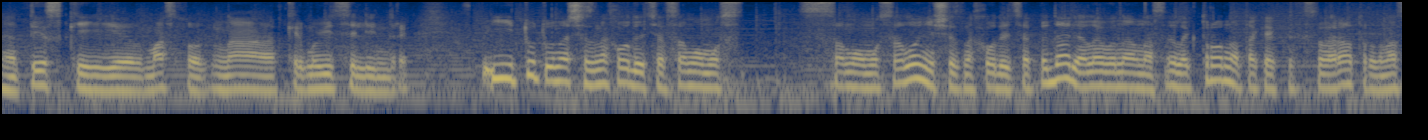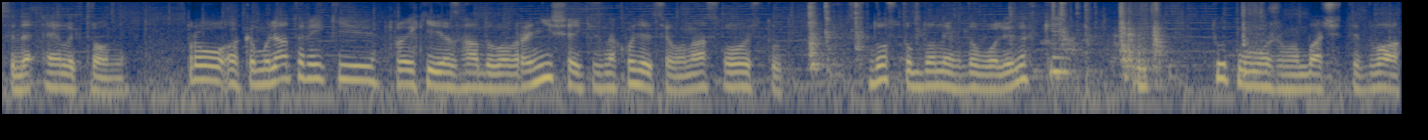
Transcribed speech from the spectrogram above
е, тиск і масло на кермові циліндри. І тут у нас ще знаходиться в самому самому салоні ще знаходиться педаль, але вона у нас електронна, так як акселератор у нас іде електронний. Про акумулятори, які, про які я згадував раніше, які знаходяться у нас ось тут. Доступ до них доволі легкий. Тут ми можемо бачити два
